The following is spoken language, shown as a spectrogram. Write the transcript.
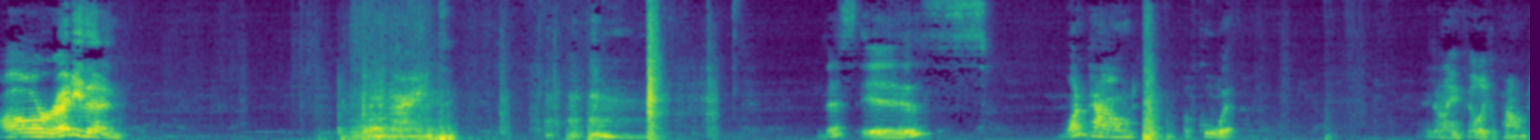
Alrighty then. Alright. this is one pound of Cool Whip. I don't even feel like a pound.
